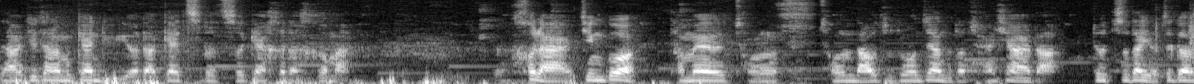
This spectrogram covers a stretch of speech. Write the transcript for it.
然后就叫他们该旅游的、该吃的吃、该喝的喝嘛。后来经过他们从从老祖宗这样子的传下来的，都知道有这个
